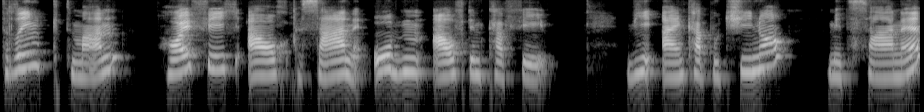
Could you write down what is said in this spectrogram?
trinkt man häufig auch Sahne oben auf dem Kaffee, wie ein Cappuccino mit Sahne.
